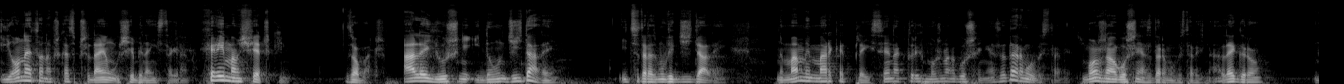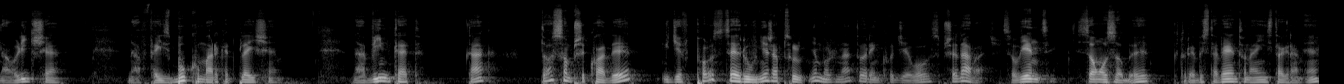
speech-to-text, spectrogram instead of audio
I one to na przykład sprzedają u siebie na Instagramie. Hej, mam świeczki. Zobacz. Ale już nie idą gdzieś dalej. I co teraz mówię gdzieś dalej? No mamy marketplace, na których można ogłoszenia za darmo wystawiać. Można ogłoszenia za darmo wystawiać na Allegro, na Olixie, na Facebooku Marketplace, na Vinted, tak? To są przykłady, gdzie w Polsce również absolutnie można to rękodzieło sprzedawać. Co więcej, są osoby, które wystawiają to na Instagramie,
